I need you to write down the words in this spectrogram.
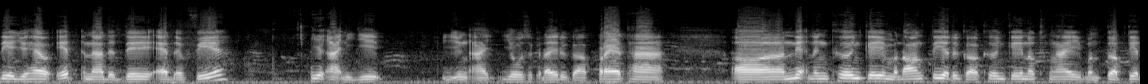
there you have it another day at the fair យើងអាចនិយាយយើងអាចយកសក្តីឬក៏ប្រែថាអឺអ្នកនឹងឃើញគេម្ដងទៀតឬក៏ឃើញគេនៅថ្ងៃបន្ទាប់ទៀត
